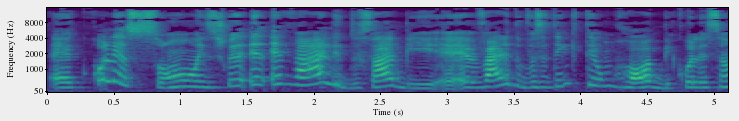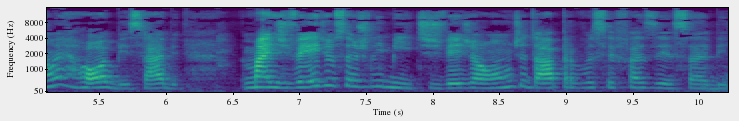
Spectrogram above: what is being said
É, coleções, coisas, é, é, válido, sabe? É, é válido, você tem que ter um hobby. Coleção é hobby, sabe? mas veja os seus limites, veja onde dá para você fazer, sabe?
